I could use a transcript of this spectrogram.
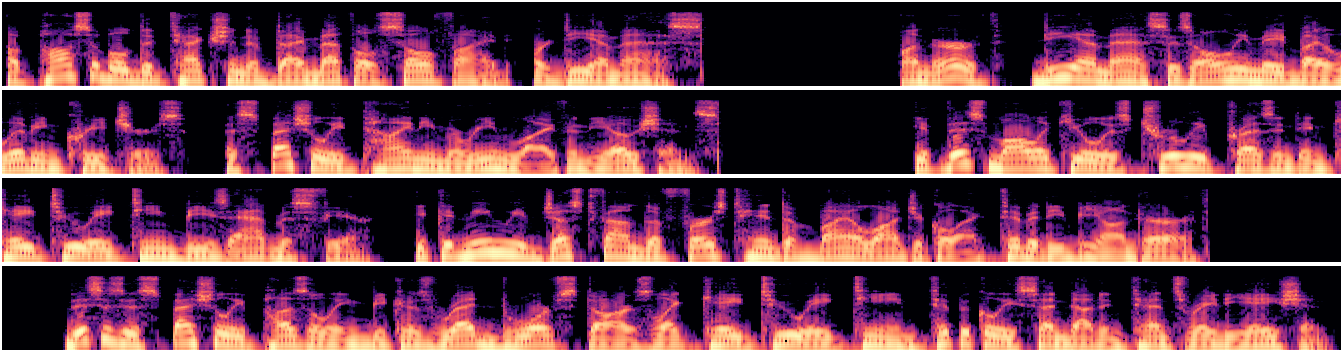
A possible detection of dimethyl sulfide, or DMS. On Earth, DMS is only made by living creatures, especially tiny marine life in the oceans. If this molecule is truly present in K2-18b's atmosphere, it could mean we've just found the first hint of biological activity beyond Earth. This is especially puzzling because red dwarf stars like K2-18 typically send out intense radiation,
